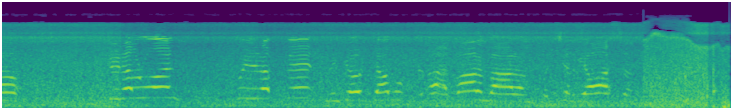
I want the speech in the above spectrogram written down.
Do another one, clean it up a bit, and then go double uh, bottom bottom, is gonna be awesome.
